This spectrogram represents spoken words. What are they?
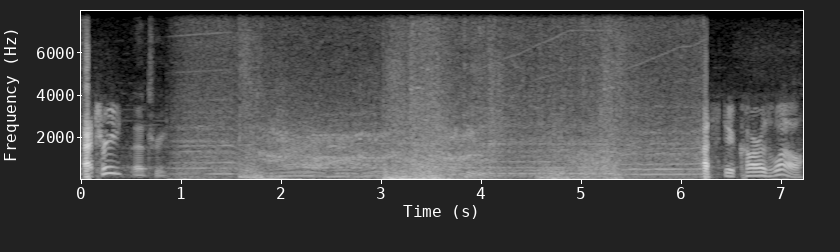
That tree? That tree. See a car as well.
